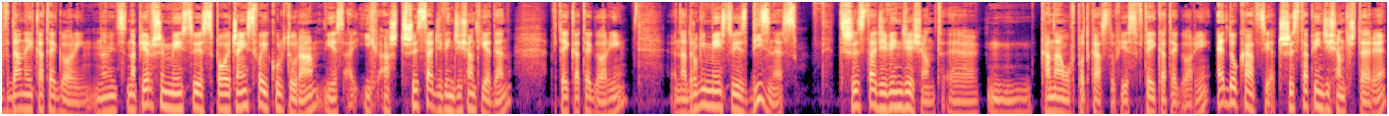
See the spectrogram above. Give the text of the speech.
w danej kategorii. No więc na pierwszym miejscu jest społeczeństwo i kultura, jest ich aż 391 w tej kategorii. Na drugim miejscu jest biznes. 390 e, kanałów podcastów jest w tej kategorii. Edukacja 354,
